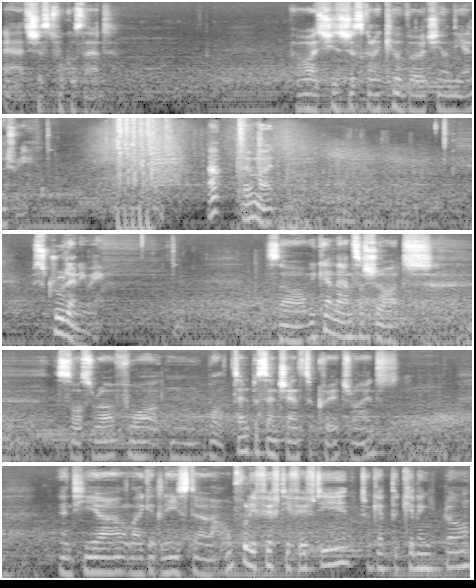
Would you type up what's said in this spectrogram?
Yeah, let's just focus that. Otherwise she's just gonna kill Virgie on the entry. Ah, never mind. We're screwed anyway. So we can Lancer Shot the Sorcerer for, mm, well, 10% chance to crit, right? And here, like at least, uh, hopefully 50-50 to get the killing blow.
